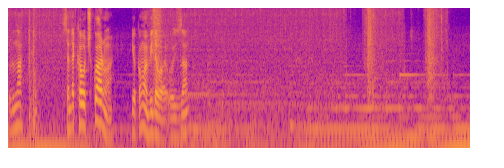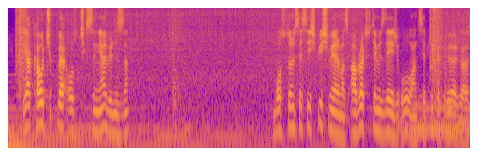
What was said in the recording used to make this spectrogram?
Dur lan. Sende kauçuk var mı? Yok ama vida var o yüzden. Ya kauçuk ver o çıksın ya birinizden. Boston'un sesi hiçbir işime yaramaz. Abrax temizleyici. Oo antiseptik fiber gaz.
